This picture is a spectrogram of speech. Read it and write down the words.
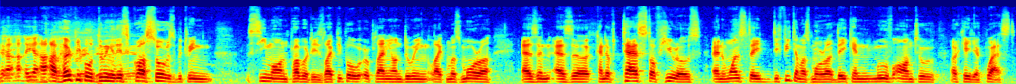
I, I, i've heard people doing there, these crossovers between CMON properties. Like people are planning on doing like Masmorra as an as a kind of test of heroes, and once they defeat the Masmorra, they can move on to Arcadia Quest.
